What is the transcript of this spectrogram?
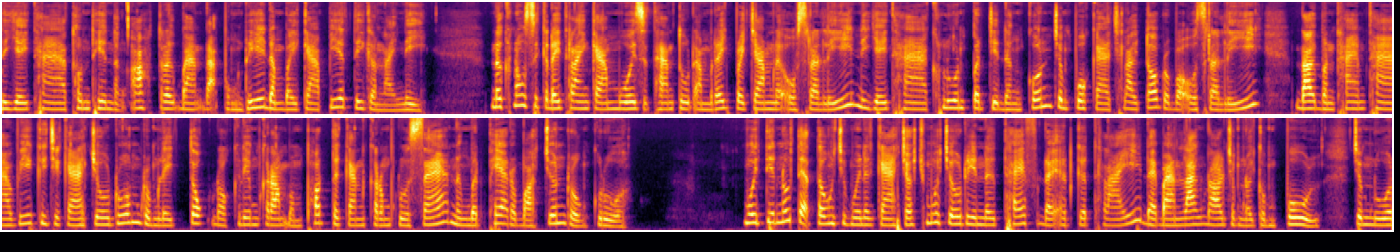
និយាយថាធនធានទាំងអស់ត្រូវបានដាក់ពង្រាយដើម្បីការពារទីកន្លែងនេះ។ នៅក្នុងសេចក្តីថ្លែងការណ៍មួយស្ថានទូតអាមេរិកប្រចាំនៅអូស្ត្រាលីនិយាយថាខ្លួនពិតជាដឹងគុណចំពោះការឆ្លើយតបរបស់អូស្ត្រាលីដោយបន្ថែមថាវាគឺជាការចូលរួមរំលែកទុក្ខដ៏ក្រៀមក្រំបំផុតទៅកាន់ក្រុមគ្រួសារនិងមិត្តភ័ក្តិរបស់ជនរងគ្រោះ។ មួយទៀតនោះតកតងជាមួយនឹងការចោះឈ្មោះចូលរៀននៅ TAFE ដោយឥតគិតថ្លៃដែលបានឡើងដល់ចំណុចកំពូលចំនួន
